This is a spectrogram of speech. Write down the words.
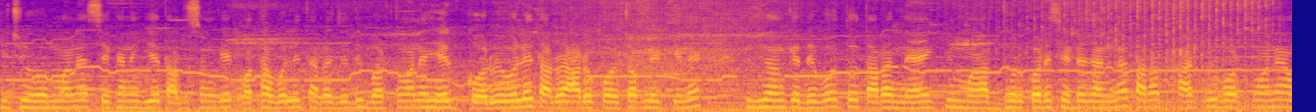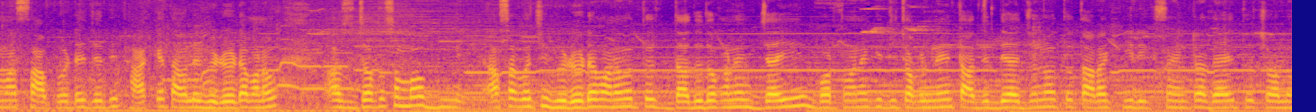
কিছু মানে সেখানে গিয়ে তাদের সঙ্গে কথা বলি, তারা যদি বর্তমানে হেল্প করবে বলে তারা আরও চকলেট কিনে কিছুজনকে দেবো, তো তারা নেয় কি মারধর করে সেটা জানি না। তারা থাকবে বর্তমানে আমার সাপোর্টে যদি থাকে তাহলে ভিডিওটা বানাবো। আর যত সম্ভব, আশা করছি ভিডিওটা বানাবো। তো দাদু দোকানে যাই, বর্তমানে কিছু চকলেট নেই তাদের দেওয়ার জন্য। তো তারা কি রিক্সাটা দেয়, তো চলো।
